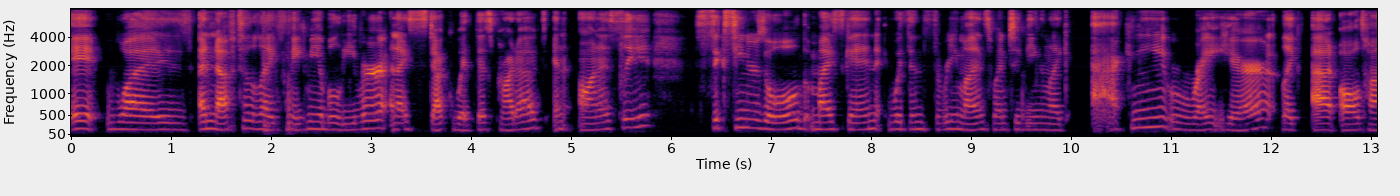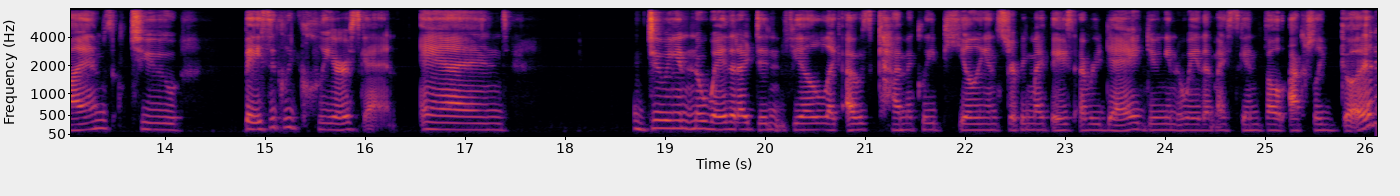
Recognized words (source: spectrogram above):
It was enough to like make me a believer, and I stuck with this product. And honestly, 16 years old, my skin within three months went to being like acne right here, like at all times, to basically clear skin. And doing it in a way that I didn't feel like I was chemically peeling and stripping my face every day, doing it in a way that my skin felt actually good.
